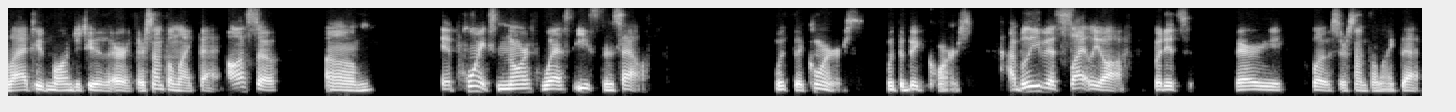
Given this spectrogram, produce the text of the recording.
latitude and longitude of the Earth, or something like that. Also, um, it points northwest, east, and south with the corners, with the big corners. I believe it's slightly off, but it's very close or something like that.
